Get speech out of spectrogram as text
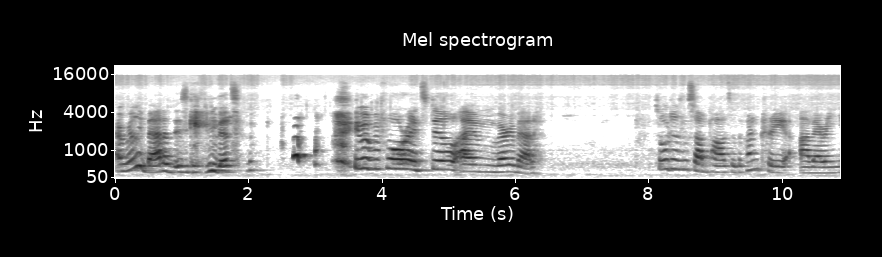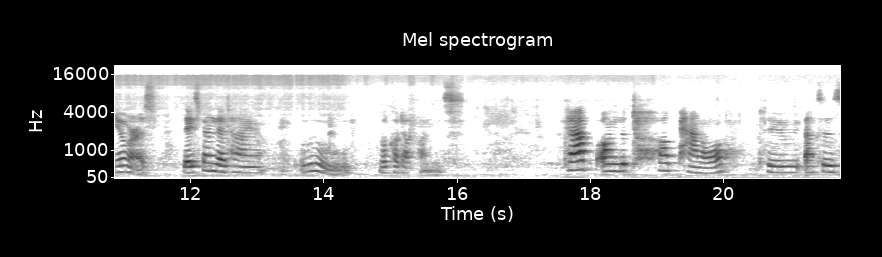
I'm really bad at this game, that's... Even before it's still, I'm very bad. Soldiers in some parts of the country are very numerous. They spend their time... Ooh, we'll cut off funds. Tap on the top panel to access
